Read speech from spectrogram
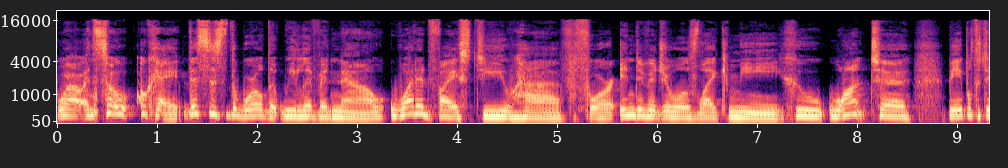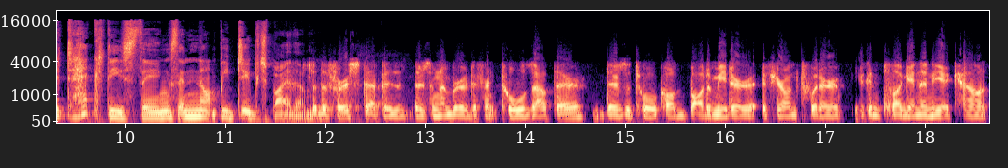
Wow. And so, okay, this is the world that we live in now. What advice do you have for individuals like me who want to be able to detect these things and not be duped by them? So, the first step is there's a number of different tools out there. There's a tool called Botometer. If you're on Twitter, you can plug in any account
